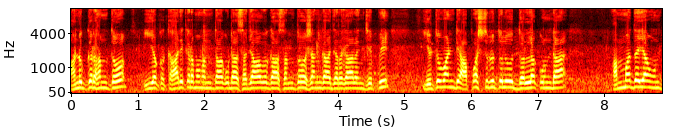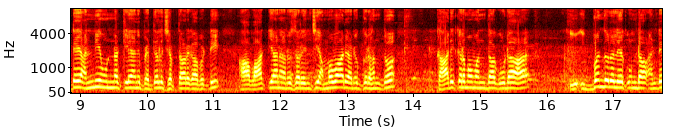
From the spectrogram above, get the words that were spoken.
అనుగ్రహంతో ఈ యొక్క కార్యక్రమం అంతా కూడా సజావుగా సంతోషంగా జరగాలని చెప్పి ఎటువంటి అపశృతులు దొల్లకుండా అమ్మదయ ఉంటే అన్నీ ఉన్నట్లే అని పెద్దలు చెప్తారు కాబట్టి ఆ వాక్యాన్ని అనుసరించి అమ్మవారి అనుగ్రహంతో కార్యక్రమం అంతా కూడా ఇబ్బందులు లేకుండా అంటే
